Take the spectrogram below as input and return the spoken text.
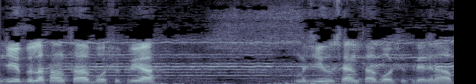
जी अब्दुल्ला खान साहब, बहुत शुक्रिया। मजीद हुसैन साहब बहुत शुक्रिया जनाब।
